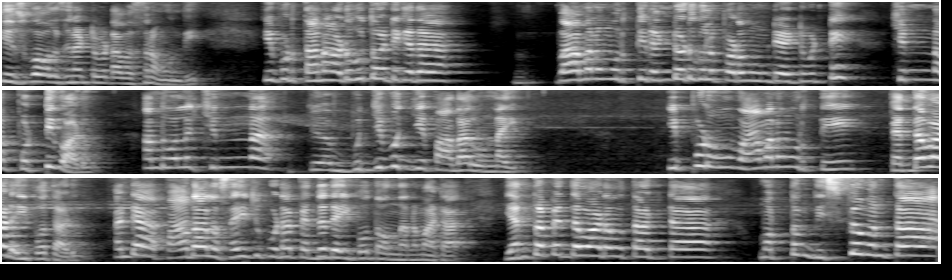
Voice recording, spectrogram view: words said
తీసుకోవాల్సినటువంటి అవసరం ఉంది. ఇప్పుడు తన అడుగుతోటి కదా వామనమూర్తి రెండు అడుగుల పొడవు ఉండేటువంటి చిన్న పొట్టివాడు. అందువల్ల చిన్న బుజ్జి బుజ్జి పాదాలు ఉన్నాయి. ఇప్పుడు వామనమూర్తి పెద్దవాడు అయిపోతాడు అంటే ఆ పాదాల సైజు కూడా పెద్దది అయిపోతుందన్నమాట ఎంత పెద్దవాడవుతాడట? మొత్తం విశ్వమంతా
